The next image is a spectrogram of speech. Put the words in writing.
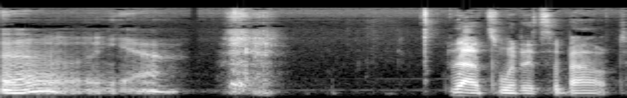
Oh, yeah. That's what it's about.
